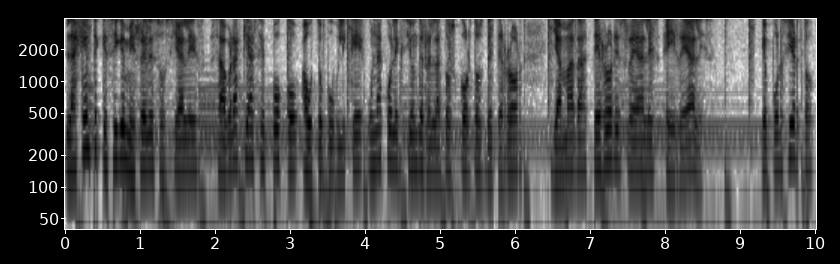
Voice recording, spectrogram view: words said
La gente que sigue mis redes sociales sabrá que hace poco autopubliqué una colección de relatos cortos de terror llamada Terrores Reales e Irreales. Que por cierto,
